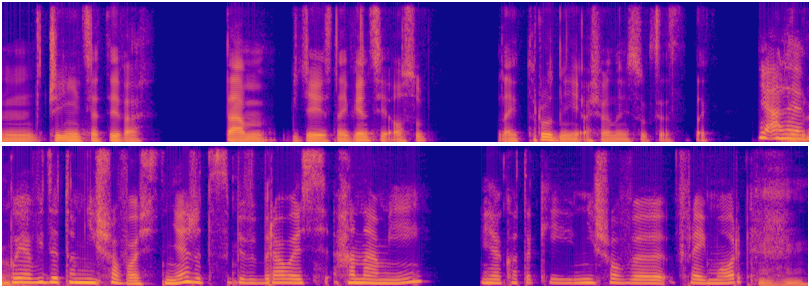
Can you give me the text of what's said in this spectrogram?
mm, czy inicjatywach, tam gdzie jest najwięcej osób, najtrudniej osiągnąć sukces. Tak? Nie, ale Dobra. bo ja widzę tą niszowość, nie? Że ty sobie wybrałeś Hanami jako taki niszowy framework. Mhm.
